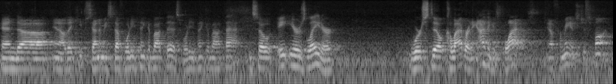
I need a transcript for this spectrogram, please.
and uh, you know they keep sending me stuff. What do you think about this? What do you think about that? And so eight years later, we're still collaborating. I think it's blast. You know, for me, it's just fun.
